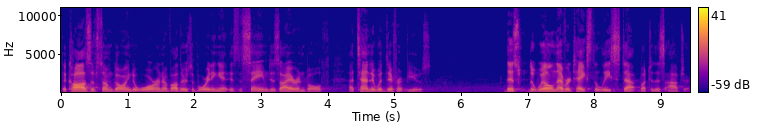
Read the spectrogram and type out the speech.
The cause of some going to war and of others avoiding it is the same desire in both, attended with different views. This, the will never takes the least step but to this object.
